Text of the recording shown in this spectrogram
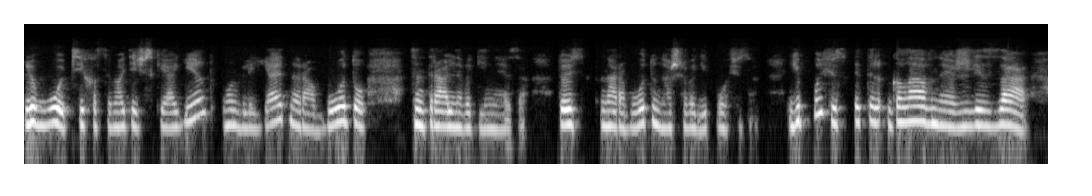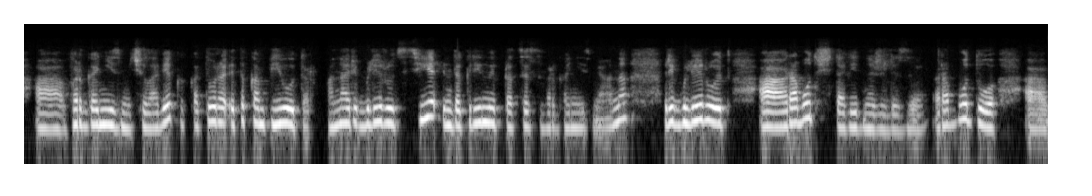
любой психосоматический агент, он влияет на работу центрального генеза, то есть на работу нашего гипофиза. Гипофиз – это главная железа а, в организме человека, которая – это компьютер. Она регулирует все эндокринные процессы в организме. Она регулирует а, работу щитовидной железы, работу а,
